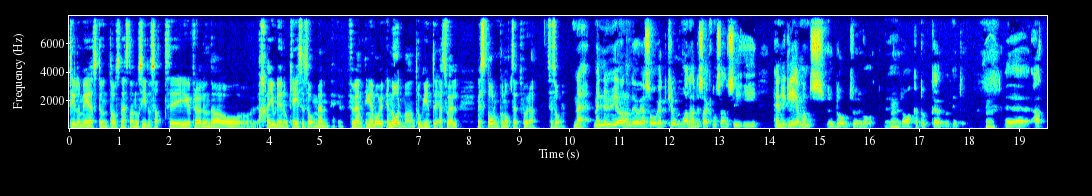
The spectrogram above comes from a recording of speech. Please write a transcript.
till och med stundtals nästan åsidosatt i Frölunda. Och han gjorde en okej okay säsong, men förväntningarna var ju enorma. Han tog ju inte SHL med storm på något sätt förra säsongen. Nej, men nu gör han det. Och jag såg att Kronwall hade sagt någonstans i, i Henrik Lehmanns eh, blogg, tror jag det var, eh, mm. Raka puckar, eller vad det heter, mm. eh, att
